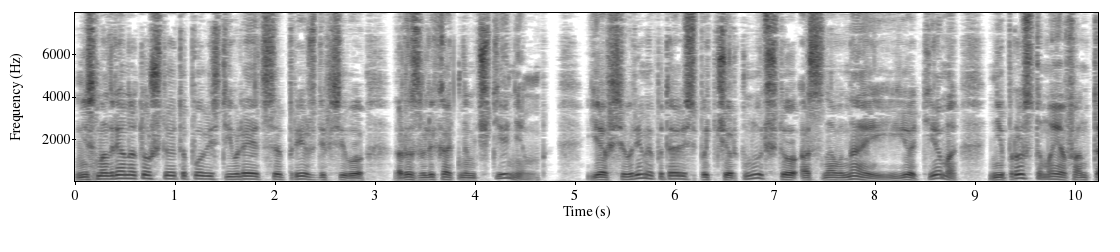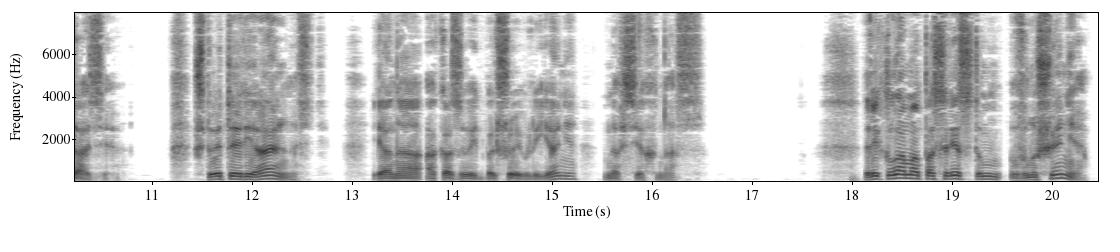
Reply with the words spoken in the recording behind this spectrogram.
Несмотря на то, что эта повесть является прежде всего развлекательным чтением, я все время пытаюсь подчеркнуть, что основная ее тема не просто моя фантазия, что это реальность, и она оказывает большое влияние на всех нас. Реклама посредством внушения –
